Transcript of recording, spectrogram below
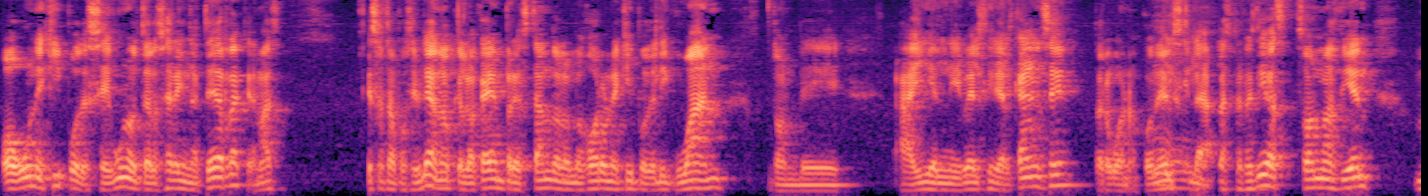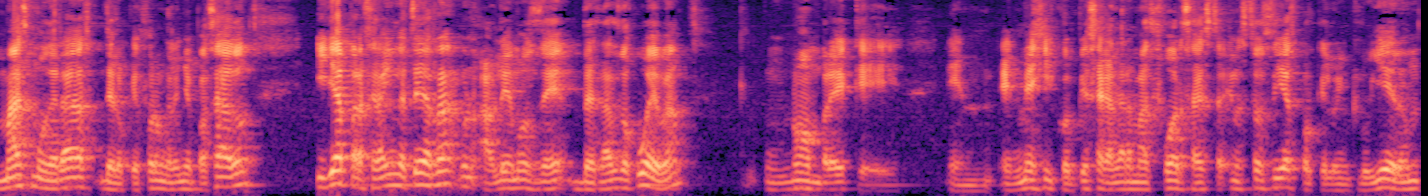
o un equipo de segunda o tercera Inglaterra, que además es otra posibilidad, ¿no? Que lo acaben prestando a lo mejor a un equipo de League One, donde ahí el nivel sí de alcance, pero bueno, con él sí las perspectivas son más bien más moderadas de lo que fueron el año pasado. Y ya para cerrar Inglaterra, bueno, hablemos de Bernardo Cueva, un nombre que en, México empieza a ganar más fuerza en estos días porque lo incluyeron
